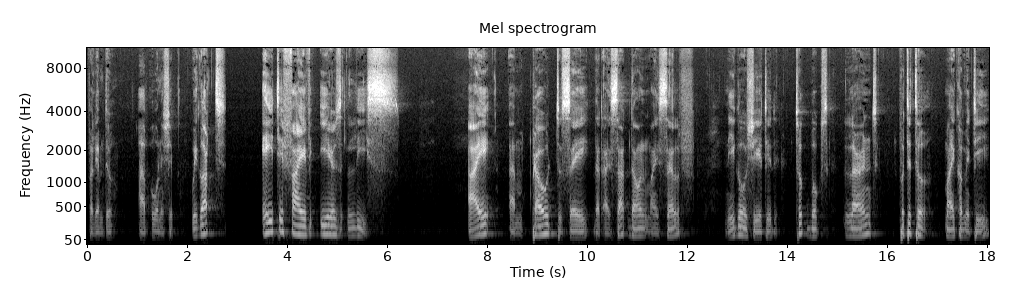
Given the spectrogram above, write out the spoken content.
for them to have ownership. We got 85 years lease. I am proud to say that I sat down myself, negotiated, took books, learned, put it to my committee,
